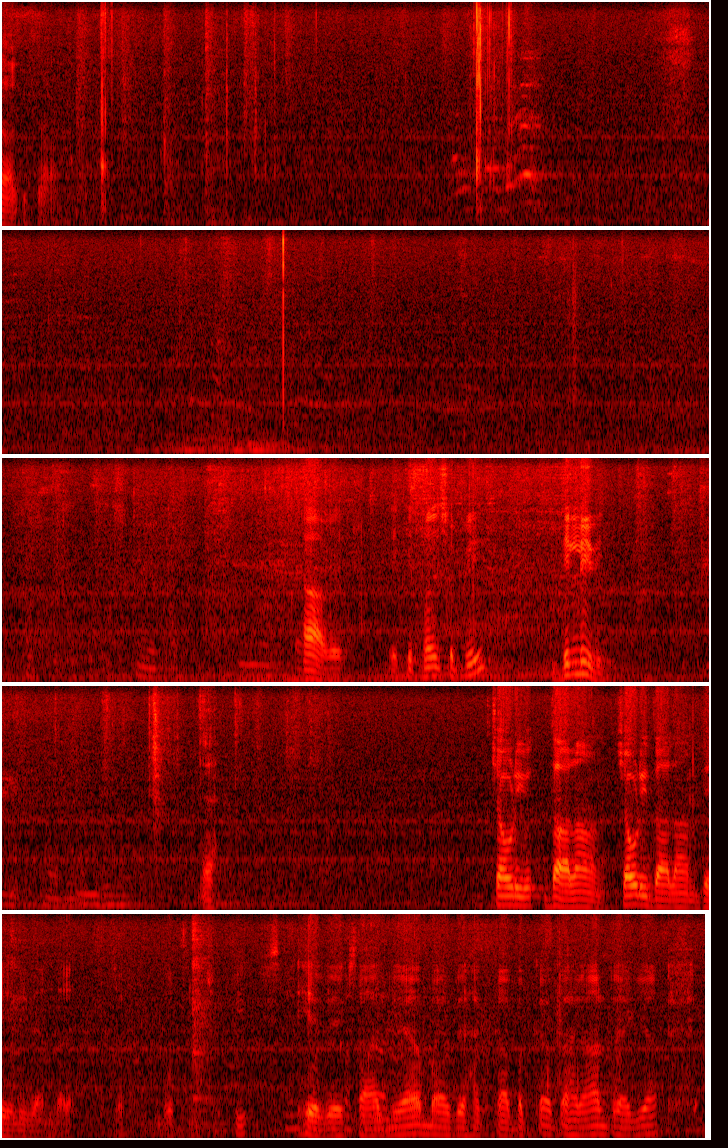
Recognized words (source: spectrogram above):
آ کے ساتھ ہاں یہ کتوں کی چھپی دلی دی چوڑی دالان چوڑی دالان دہلی دے اندر اتنے چھپی یہ دیکھ سال میا میں تے ہکا بکا بحران رہ گیا۔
